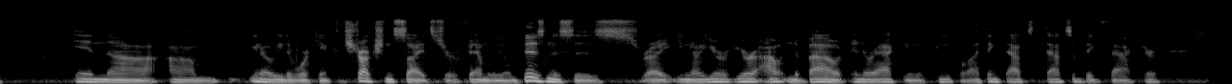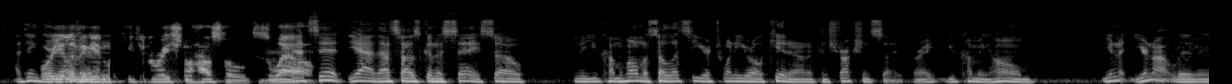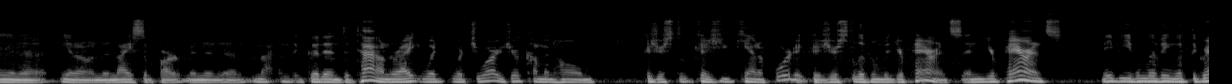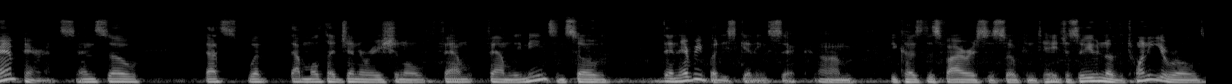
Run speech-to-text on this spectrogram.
in uh, um, you know either working at construction sites or family-owned businesses, right? You know, you're you're out and about interacting with people. I think that's that's a big factor. I think, or you're living in multi-generational households as well. That's it. Yeah, that's what I was going to say. So, you know, you come home. So let's say you're a 20 year old kid on a construction site, right? You coming home you're not you're not living in a you know in a nice apartment in a not in a good end of town, right? What what you are is you're coming home because you're still because you can't afford it because you're still living with your parents and your parents maybe even living with the grandparents and so that's what that multi-generational fam- family means and so then everybody's getting sick um, because this virus is so contagious. So even though the 20 year old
